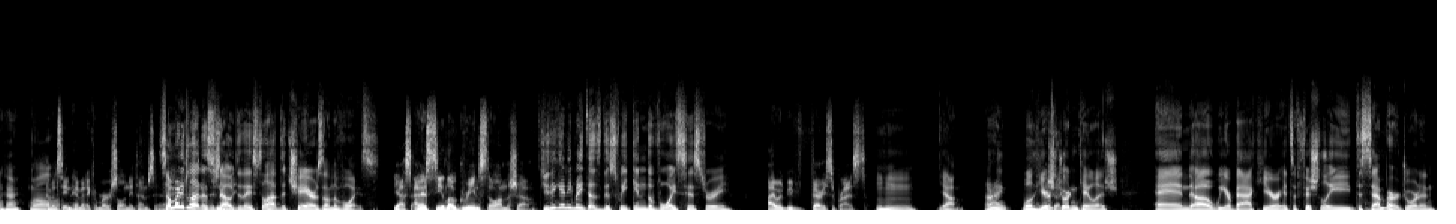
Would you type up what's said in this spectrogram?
Okay. Well, I haven't seen him in a commercial anytime soon. somebody let us know. Do they still have the chairs on the voice? Yes, and is CeeLo Green still on the show? Do you think anybody does this week in the voice history? I would be very surprised. hmm Yeah. All right. Well, here's should. Jordan Kalish, and uh, we are back here. It's officially December, Jordan.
